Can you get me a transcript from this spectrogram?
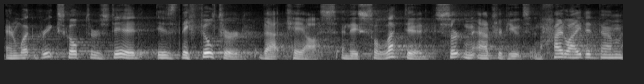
and what Greek sculptors did is they filtered that chaos and they selected certain attributes and highlighted them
